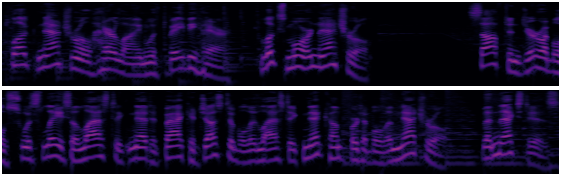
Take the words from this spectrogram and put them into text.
Plucked natural hairline with baby hair, looks more natural. Soft and durable Swiss lace elastic netted back adjustable elastic net comfortable and natural. The next is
